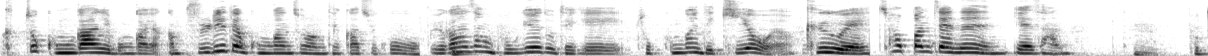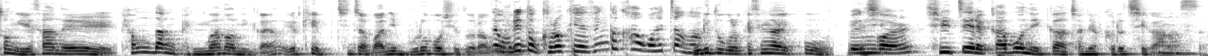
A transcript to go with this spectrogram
그쪽 공간이 뭔가 약간 분리된 공간처럼 돼가지고 외관상 보기에도 되게 저 공간이 되게 귀여워요. 그 외 첫 번째는 예산. 음. 보통 예산을 평당 100만 원인가요? 이렇게 진짜 많이 물어보시더라고요. 근데 우리도 그렇게 생각하고 했잖아. 우리도 그렇게 생각했고 웬걸? 시- 실제를 까보니까 전혀 그렇지가 음. 않았어요.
